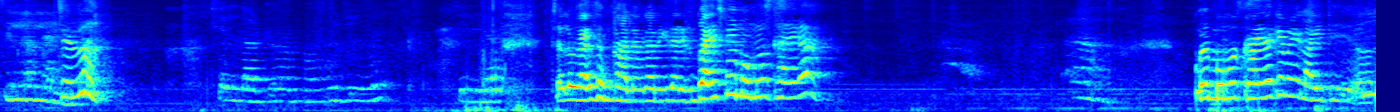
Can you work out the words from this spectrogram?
चिल्ला चलो गाइस हम खाने बनाने की तैयारी गाइस कोई मोमोज खाएगा कोई मोमोज खाएगा कि मैं लाई थी यार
